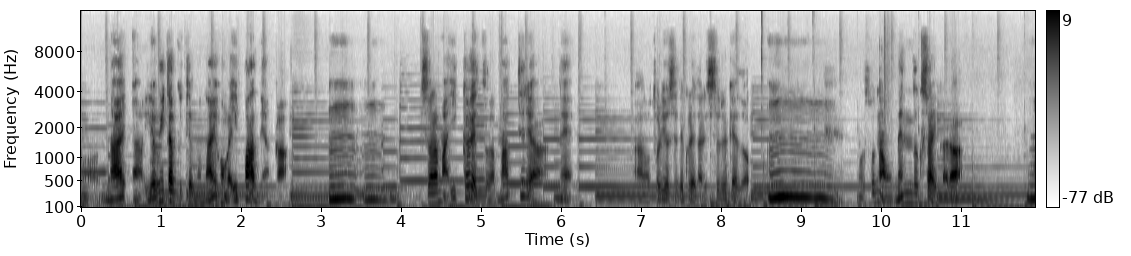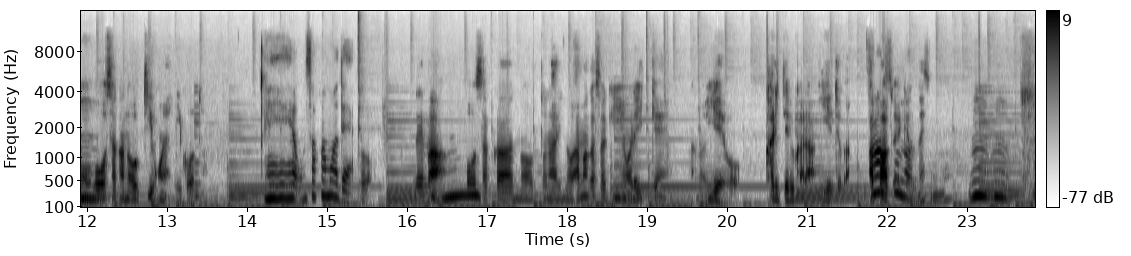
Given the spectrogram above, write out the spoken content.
のないあ読みたくてもない本がいっぱいあるんねやんかうんそれはまあ1ヶ月とか待ってりゃねあの取り寄せてくれたりするけどうん。うんもうそんなんもうめんどくさいから、うん。もう大阪の大きい本屋に行こうとええ大阪まで。でまあ、うん大阪の隣の尼崎に俺一軒あの家を借りてるから家というかアあパートやけどねそうなん。うんう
